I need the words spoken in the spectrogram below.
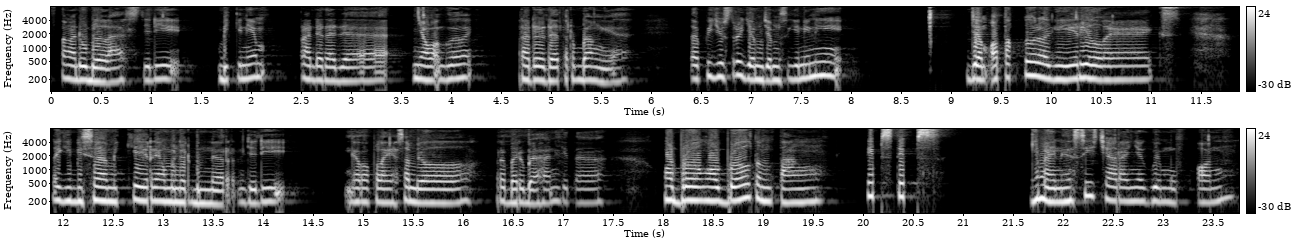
setengah 12, jadi bikinnya rada-rada nyawa gue rada-rada terbang ya. Tapi justru jam-jam segini nih jam otak tuh lagi relax, lagi bisa mikir yang bener-bener. Jadi nggak apa-apa lah ya sambil rebah-rebahan kita ngobrol-ngobrol tentang tips-tips gimana sih caranya gue move on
